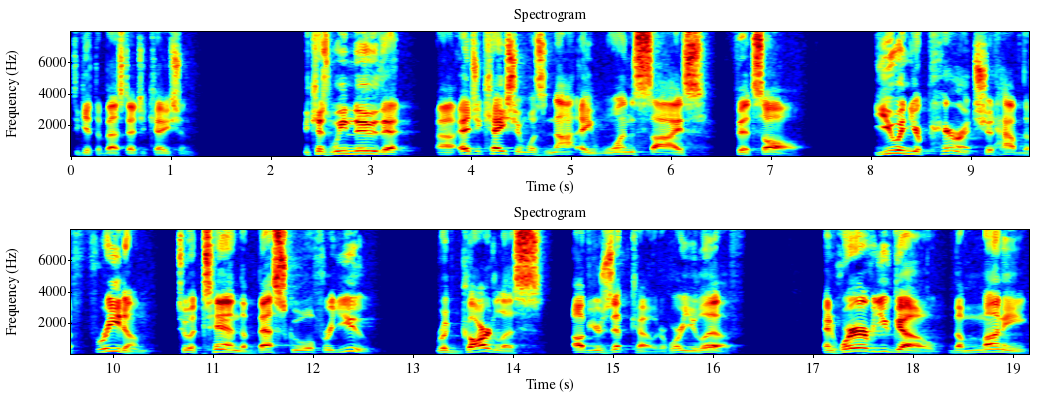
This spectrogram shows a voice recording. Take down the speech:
to get the best education. Because we knew that uh, education was not a one size fits all. You and your parents should have the freedom to attend the best school for you, regardless of your zip code or where you live. And wherever you go, the money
